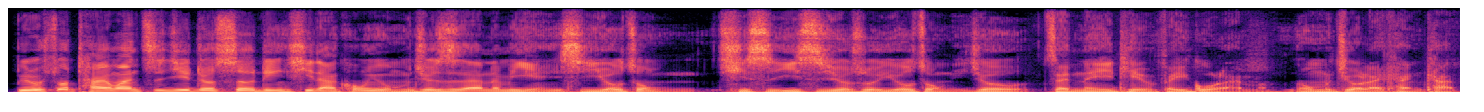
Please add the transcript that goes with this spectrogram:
比如说台湾直接就设定西南空域，我们就是在那边演习。有种其实意思就是说，有种你就在那一天飞过来嘛，我们就来看。看看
